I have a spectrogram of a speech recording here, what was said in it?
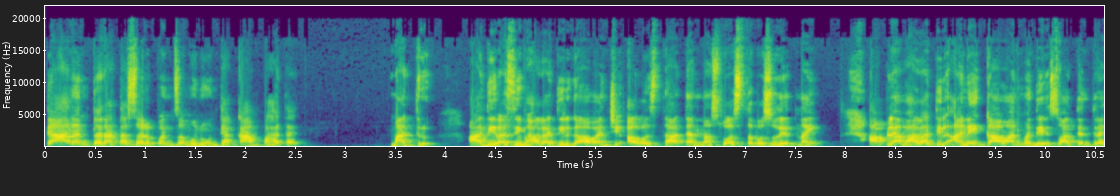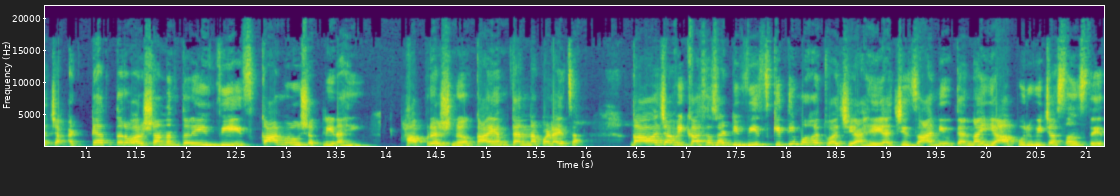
त्यानंतर आता सरपंच म्हणून त्या काम पाहतायत. मात्र आदिवासी भागातील गावांची अवस्था त्यांना स्वस्त बसू देत नाही. आपल्या भागातील अनेक गावांमध्ये स्वातंत्र्याच्या अठ्याहत्तर वर्षानंतरही वीज का मिळू शकली नाही? हा प्रश्न कायम त्यांना पडायचा. गावाच्या विकासासाठी वीज किती महत्वाची आहे याची जाणीव त्यांना यापूर्वीच्या संस्थेत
